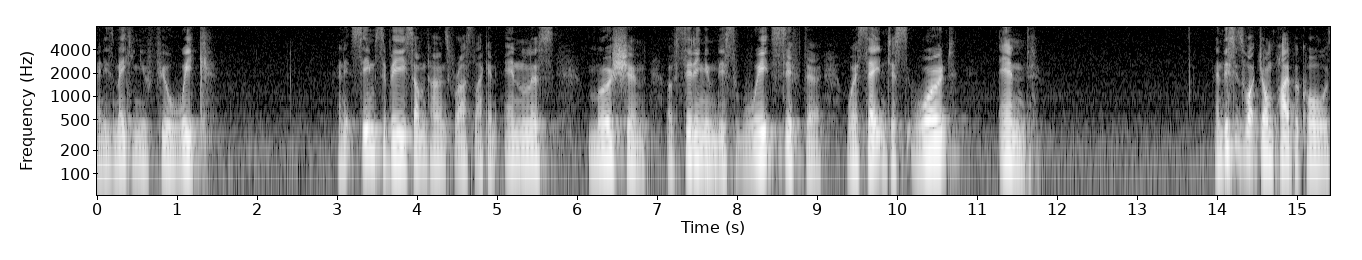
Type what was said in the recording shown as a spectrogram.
and he's making you feel weak. And it seems to be sometimes for us like an endless motion of sitting in this wheat sifter where Satan just won't end. And this is what John Piper calls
